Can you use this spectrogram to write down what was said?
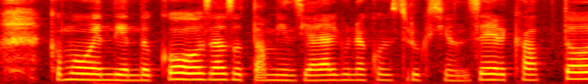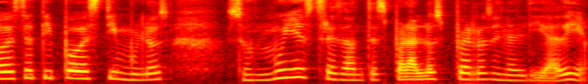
como vendiendo cosas o también si hay alguna construcción cerca, todo este tipo de estímulos son muy estresantes para los perros en el día a día.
